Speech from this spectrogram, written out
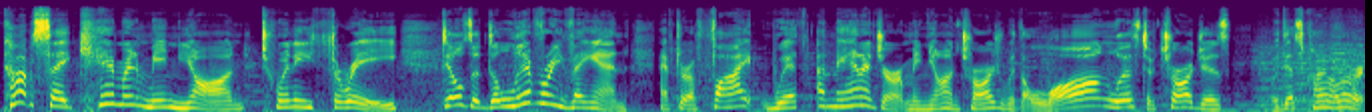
Cops say Cameron Mignon, 23, steals a delivery van after a fight with a manager. Mignon charged with a long list of charges. With this crime alert,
